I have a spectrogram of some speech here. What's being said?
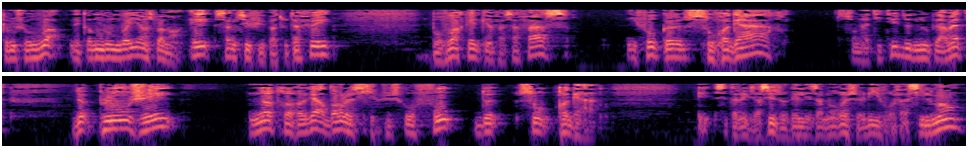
comme je vous vois, et comme vous me voyez en ce moment. Et ça ne suffit pas tout à fait. Pour voir quelqu'un face à face, il faut que son regard, son attitude nous permette de plonger notre regard dans le sien, jusqu'au fond de son regard. Et c'est un exercice auquel les amoureux se livrent facilement,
